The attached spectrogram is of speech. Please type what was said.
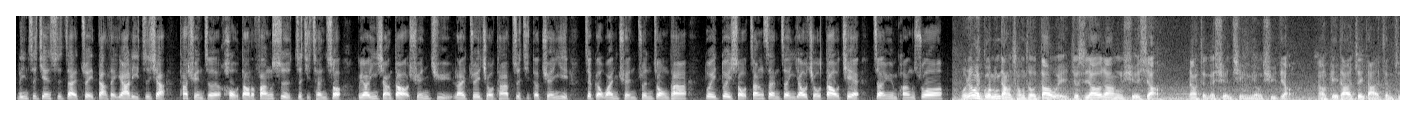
林志坚是在最大的压力之下，他选择厚道的方式自己承受，不要影响到选举来追求他自己的权益，这个完全尊重他。对对手张善政要求道歉。郑运鹏说：“我认为国民党从头到尾就是要让学校、让整个选情扭曲掉，然后给他最大的政治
